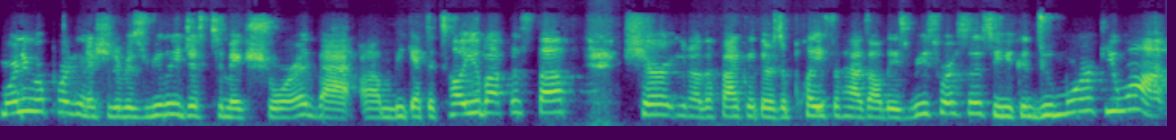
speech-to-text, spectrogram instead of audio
morning report initiative is really just to make sure that um, we get to tell you about this stuff share you know the fact that there's a place that has all these resources so you can do more if you want.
